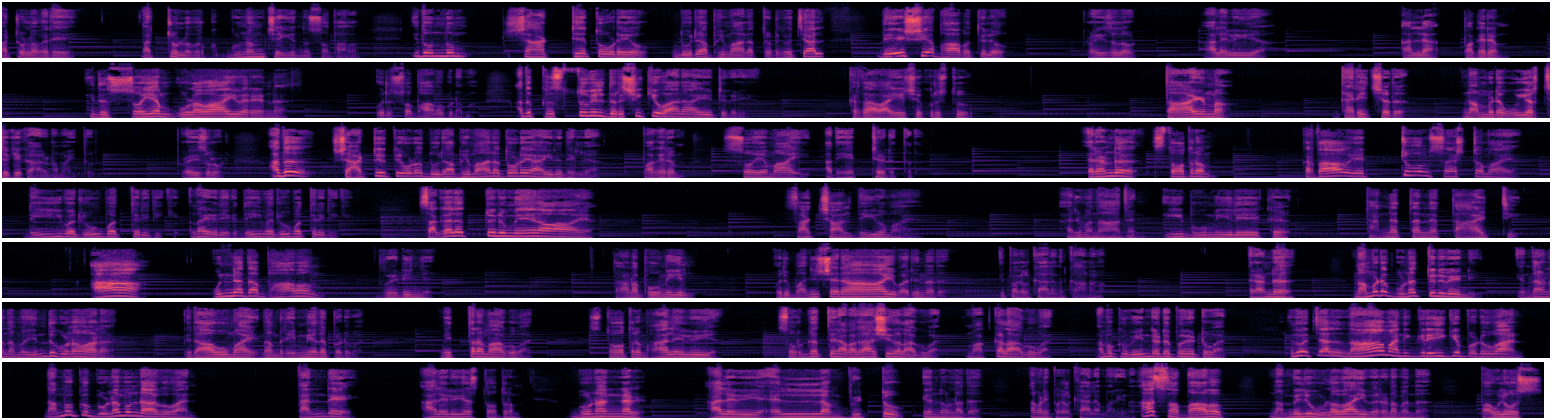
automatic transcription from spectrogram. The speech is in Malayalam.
മറ്റുള്ളവരെ മറ്റുള്ളവർക്ക് ഗുണം ചെയ്യുന്ന സ്വഭാവം. ഇതൊന്നും ശാഠ്യത്തോടെയോ ദുരഭിമാനത്തോടെ എന്ന് വെച്ചാൽ ദേഷ്യഭാവത്തിലോ പ്രൈസലോ അലലൂയ അല്ല പകരം ഇത് സ്വയം ഉളവായി വരേണ്ട ഒരു സ്വഭാവ ഗുണമാണ് അത് ക്രിസ്തുവിൽ ദർശിക്കുവാനായിട്ട് കഴിയും. കർത്താവ് യേശു ക്രിസ്തു താഴ്മ ധരിച്ചത് നമ്മുടെ ഉയർച്ചയ്ക്ക് കാരണമായി തീർന്നു. അത് ശാഠ്യത്തോടോ ദുരാഭിമാനത്തോടെ ആയിരുന്നില്ല. പകരം സ്വയമായി അത് ഏറ്റെടുത്തത്. രണ്ട് സ്തോത്രം. കർത്താവ് ഏറ്റവും ശ്രേഷ്ഠമായ ദൈവരൂപത്തിലിരിക്കെ. എന്നാ എഴുതിയേക്ക്? ദൈവരൂപത്തിലിരിക്കുക സകലത്തിനു മേലായ സാക്ഷാൽ ദൈവമായ അരുമനാഥൻ ഈ ഭൂമിയിലേക്ക് തന്നെ തന്നെ താഴ്ത്തി ആ ഉന്നത ഭാവം വെടിഞ്ഞ് താണഭൂമിയിൽ ഒരു മനുഷ്യനായി വരുന്നത് ഈ പകൽക്കാലം കാണണം. രണ്ട് നമ്മുടെ ഗുണത്തിനു വേണ്ടി. എന്താണ് നമ്മൾ എന്ത് ഗുണമാണ് പിതാവുമായി നാം രമ്യതപ്പെടുവാൻ മിത്രമാകുവാൻ സ്തോത്രം ഹാലലൂയ സ്വർഗത്തിന് അവകാശികളാകുവാൻ മക്കളാകുവാൻ നമുക്ക് വീണ്ടെടുപ്പ് കിട്ടുവാൻ. എന്ന് വെച്ചാൽ നാം അനുഗ്രഹിക്കപ്പെടുവാൻ നമുക്ക് ഗുണമുണ്ടാകുവാൻ തന്റെ ആലലുയ സ്തോത്രം ഗുണങ്ങൾ ആലലുയ എല്ലാം വിട്ടു എന്നുള്ളത് നമ്മളിപ്പോൾ കാലം പറയുന്നു. ആ സ്വഭാവം നമ്മിലും ഉളവായി വരണമെന്ന് പൗലോസ്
